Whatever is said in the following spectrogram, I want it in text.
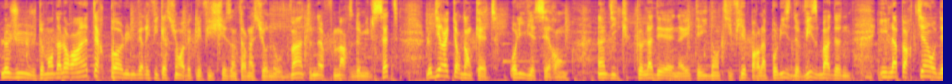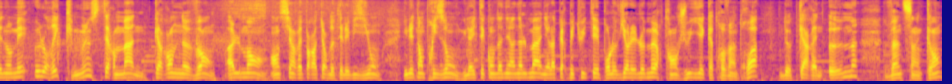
Le juge demande alors à Interpol une vérification avec les fichiers internationaux. 29 mars 2007, le directeur d'enquête, Olivier C indique que l'ADN a été identifié par la police de Wiesbaden. Il appartient au dénommé Ulrich Münstermann, 49 ans, allemand, ancien réparateur de télévision. Il est en prison. Il a été condamné en Allemagne à la perpétuité pour le viol et le meurtre en juillet 83 de Karen Eum, 25 ans,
